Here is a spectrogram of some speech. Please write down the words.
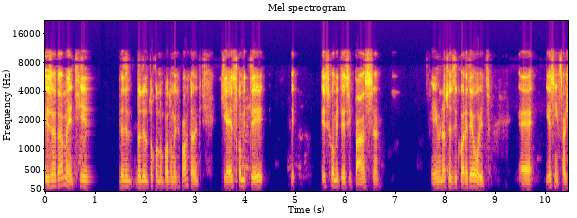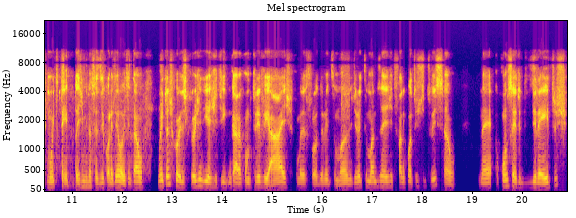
Exatamente. E Danilo tocou num ponto muito importante, que é esse comitê. Esse comitê se passa em 1948. É, e assim, faz muito tempo, desde 1948. Então, muitas coisas que hoje em dia a gente encara como triviais, como ele falou, direitos humanos, direitos humanos a gente fala enquanto instituição. Né? O conceito de direitos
